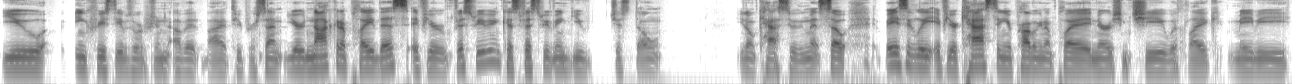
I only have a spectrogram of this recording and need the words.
you increase the absorption of it by 3%. You're not going to play this if you're Fist Weaving, because Fist Weaving, you just don't you don't cast Soothing Mist. So basically, if you're casting, you're probably going to play Nourishing Chi with like maybe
